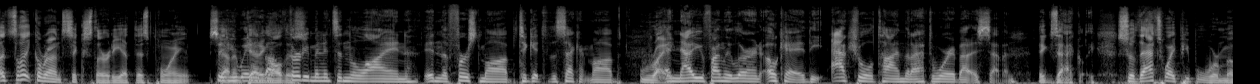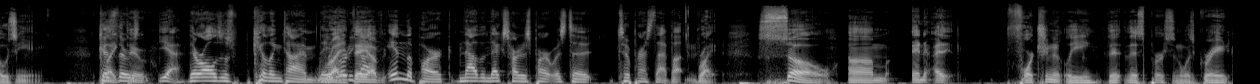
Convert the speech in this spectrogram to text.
it's like around six thirty at this point So you waited getting all about this. thirty minutes in the line in the first mob to get to the second mob, Right. And now you finally learn, okay, the actual time that I have to worry about is seven. Exactly. So that's why people were moseying. Because Like there's they're- yeah, they're all just killing time. They Right, already they have- in the park. Now the next hardest part was to to press that button. Right. So, um, and I, fortunately, th- this person was great.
